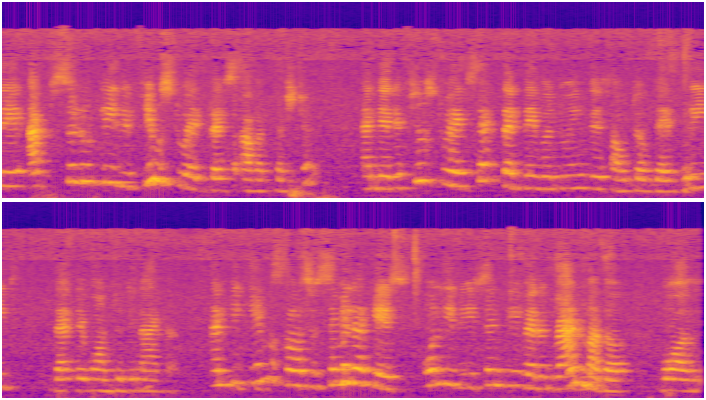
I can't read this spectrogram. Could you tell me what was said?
they absolutely refused to address our question, and they refused to accept that they were doing this out of their greed, that they want to deny her. And we came across a similar case only recently where a grandmother was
